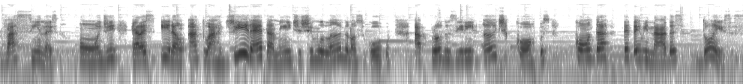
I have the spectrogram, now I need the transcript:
vacinas, onde elas irão atuar diretamente estimulando o nosso corpo a produzirem anticorpos contra determinadas doenças.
